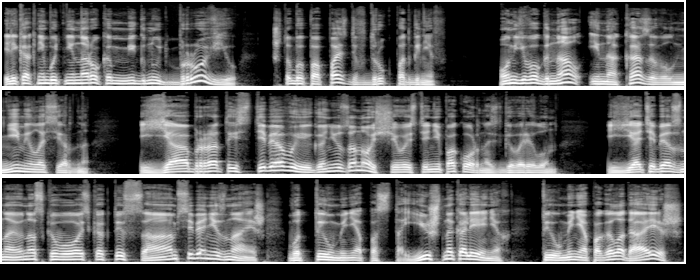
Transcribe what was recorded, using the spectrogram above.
или как-нибудь ненароком мигнуть бровью, чтобы попасть вдруг под гнев. Он его гнал и наказывал немилосердно. «Я, брат, из тебя выгоню заносчивость и непокорность», — говорил он. «Я тебя знаю насквозь, как ты сам себя не знаешь. Вот ты у меня постоишь на коленях, ты у меня поголодаешь».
